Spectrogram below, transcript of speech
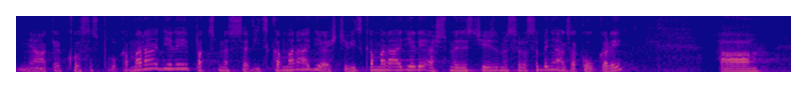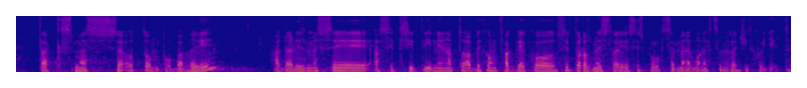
nějak jako se spolu kamarádili, pak jsme se víc kamarádili ještě víc kamarádili, až jsme zjistili, že jsme se do sebe nějak zakoukali. A tak jsme se o tom pobavili a dali jsme si asi tři týdny na to, abychom fakt jako si to rozmysleli, jestli spolu chceme nebo nechceme začít chodit.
